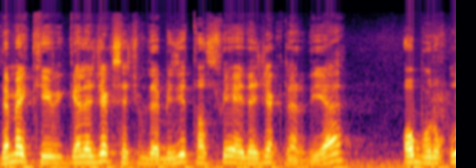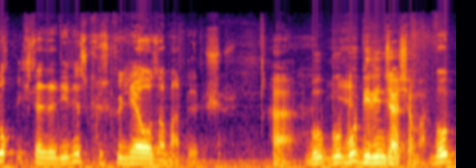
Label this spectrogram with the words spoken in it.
demek ki gelecek seçimde bizi tasfiye edecekler diye o burukluk işte dediğiniz küskünlüğe o zaman dönüşür. Ha, bu, bu, bu birinci aşama. Bu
